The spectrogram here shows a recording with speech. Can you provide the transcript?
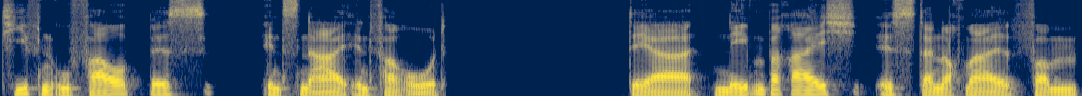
tiefen UV bis ins nahe Infrarot. Der Nebenbereich ist dann nochmal vom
